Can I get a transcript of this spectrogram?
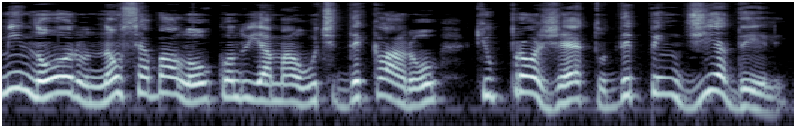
Minoru não se abalou quando Yamauchi declarou que o projeto dependia dele.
